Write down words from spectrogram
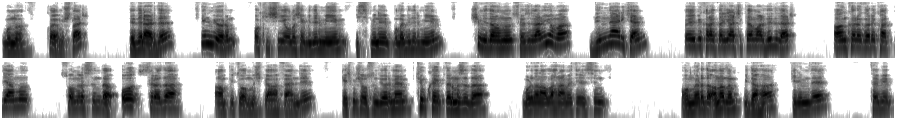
bunu koymuşlar. Dediler de bilmiyorum o kişiye ulaşabilir miyim, ismini bulabilir miyim? Şimdiden onun sözünü vermiyor ama dinlerken böyle bir karakter gerçekten var dediler. Ankara Garı katliamı sonrasında o sırada ampute olmuş bir hanımefendi. Geçmiş olsun diyorum hem tüm kayıplarımızı da buradan Allah rahmet eylesin onları da analım bir daha. Filmde tabii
